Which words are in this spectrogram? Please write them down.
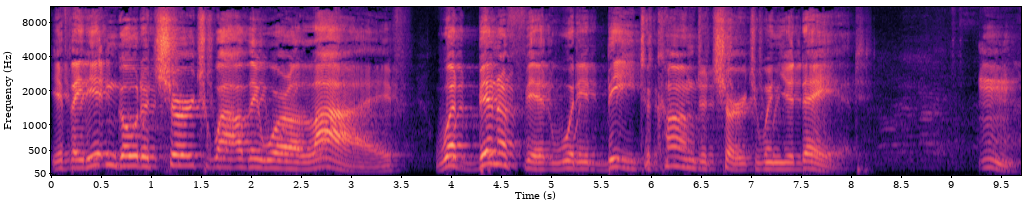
if they didn't go to church while they were alive? What benefit would it be to come to church when you're dead? Mm,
